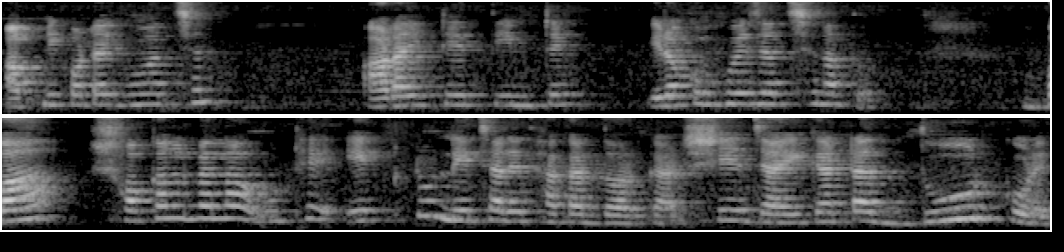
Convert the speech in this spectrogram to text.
আপনি কটায় ঘুমাচ্ছেন? আড়াইটে, তিনটে, এরকম হয়ে যাচ্ছে না তো? বা সকালবেলা উঠে একটু নেচারে থাকার দরকার, সে জায়গাটা দূর করে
